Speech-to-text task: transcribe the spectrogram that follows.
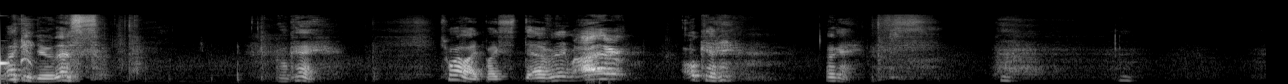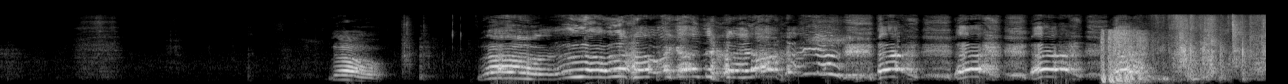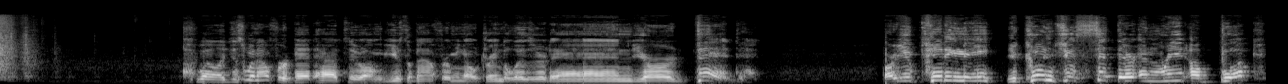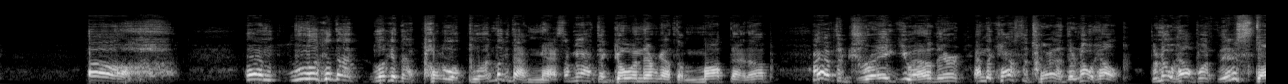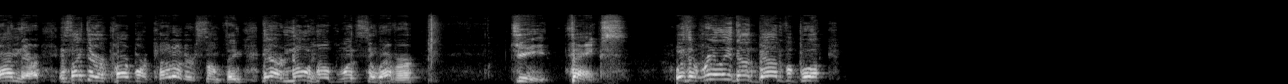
I can do this. Okay. Twilight by Stephenie Meyer. Okay. Okay. No. No, no, no, I can't do it. Oh my God. Ah, ah, ah, ah. Just went out for a bit, had to um, use the bathroom, you know, drain the lizard, and you're dead. Are you kidding me? You couldn't just sit there and read a book? Oh. And look at that, look at that puddle of blood. Look at that mess. I'm gonna have to go in there, I'm gonna have to mop that up. I have to drag you out of there. And the cast of Twilight, they're no help. They're no help with, they just stand there. It's like they're a cardboard cutout or something. They are no help whatsoever. Gee, thanks. Was it really that bad of a book?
